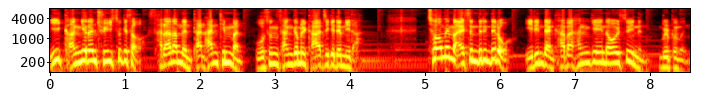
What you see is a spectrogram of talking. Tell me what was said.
이 강렬한 추위 속에서 살아남는 단 한 팀만 우승 상금을 가지게 됩니다. 처음에 말씀드린 대로 1인당 가방 한 개에 넣을 수 있는 물품은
